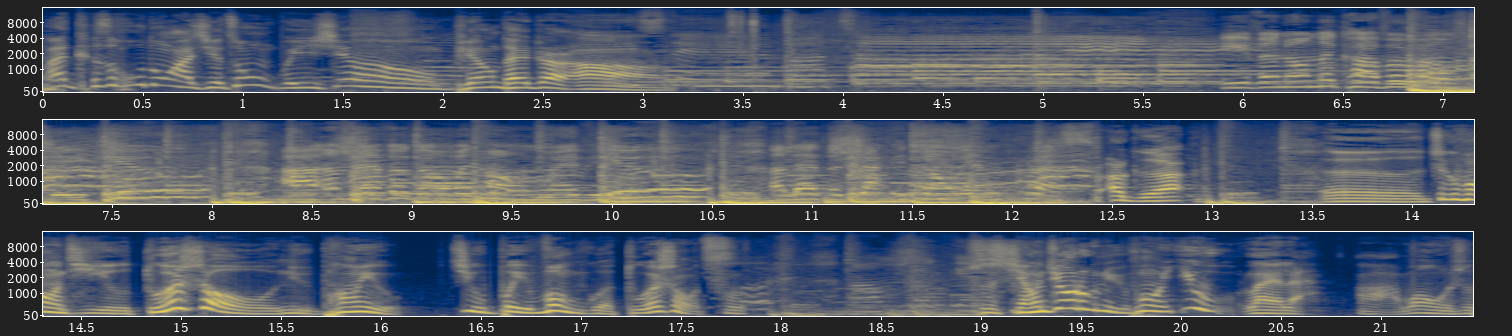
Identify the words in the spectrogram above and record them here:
哎，开始互动啊！先从微信平台这儿啊。二哥，呃，这个问题有多少女朋友就被问过多少次？是新交了个女朋友又来了啊？问我说，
